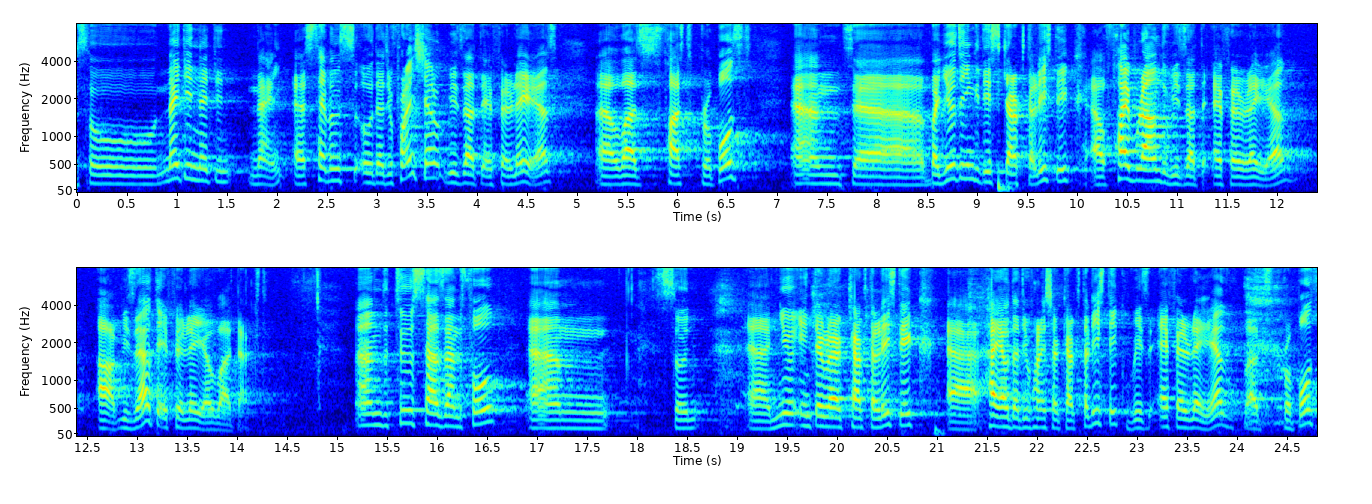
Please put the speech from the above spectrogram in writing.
so 1999, uh, seventh order differential without FL layers uh, was first proposed. And uh, by using this characteristic, uh, five round without FL layer, uh, without FL layer were attacked. And 2004, um, so uh, new integral characteristic, uh, higher order differential characteristic with FL layer was proposed,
